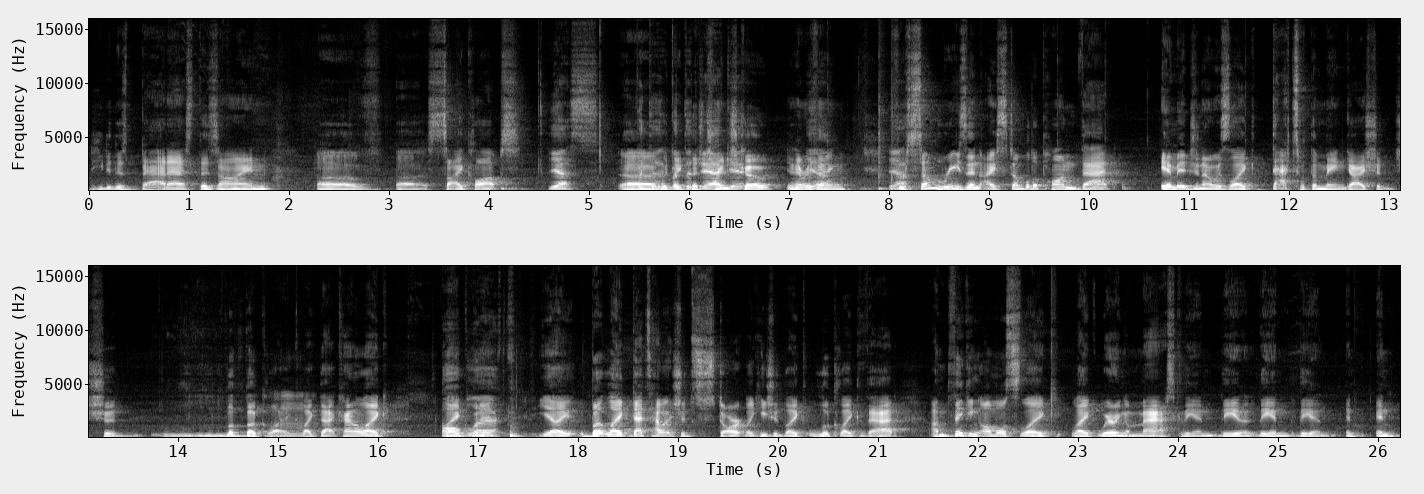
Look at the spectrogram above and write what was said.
he did this badass design of uh, Cyclops Yes. Uh, with, like the, trench coat and everything? Yeah. For some reason, I stumbled upon that image and I was like, "That's what the main guy should should look like." Like that kind of like All like when it- black. yeah, but like that's how it should start. Like he should like look like that. I'm thinking almost like like wearing a mask the en- the the the en- en-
